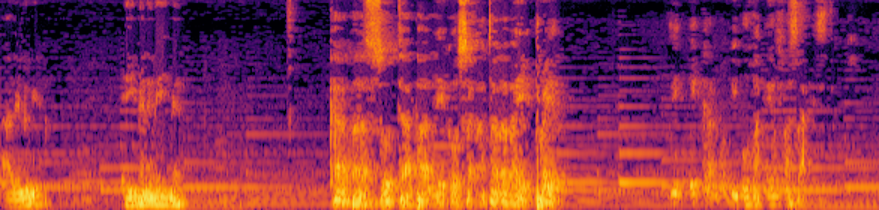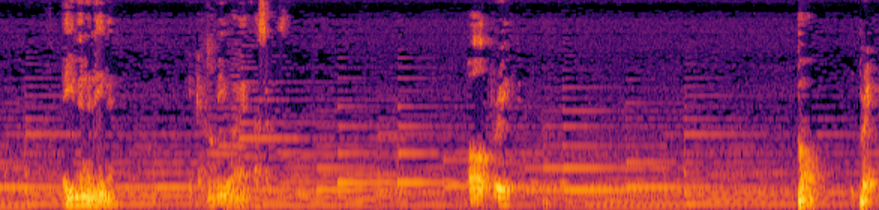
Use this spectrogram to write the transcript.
Hallelujah. Amen and amen. Prayer. It cannot be overemphasized. Amen and amen. It cannot be overemphasized. All pray. Paul pray.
